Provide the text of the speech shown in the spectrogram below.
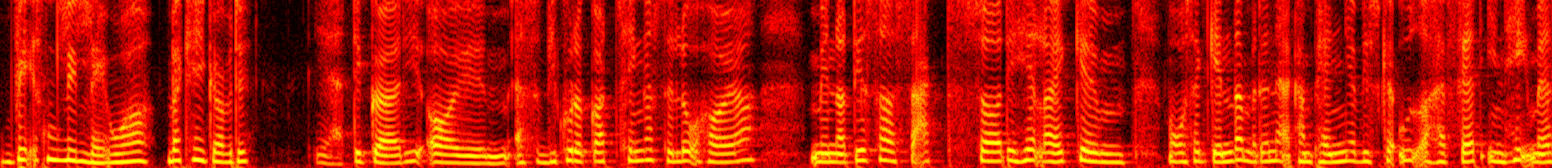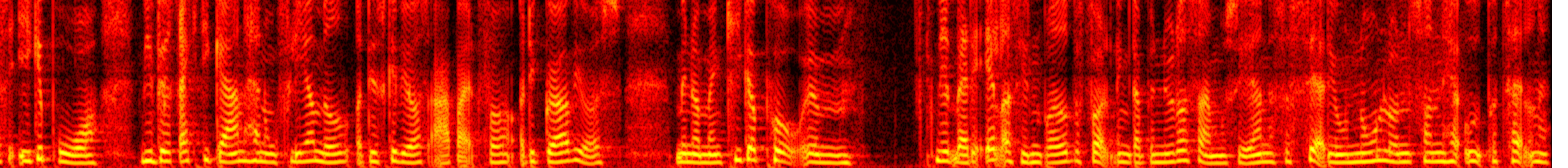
væsentligt lavere. Hvad kan I gøre ved det? Ja, det gør de, og øhm, altså, vi kunne da godt tænke os, at det lå højere, men når det så er sagt, så er det heller ikke øhm, vores agenda med den her kampagne, at vi skal ud og have fat i en hel masse ikke-brugere. Vi vil rigtig gerne have nogle flere med, og det skal vi også arbejde for, og det gør vi også. Men når man kigger på, øhm, hvem er det ellers i den brede befolkning, der benytter sig af museerne, så ser det jo nogenlunde sådan her ud på tallene.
